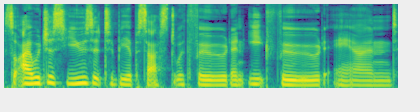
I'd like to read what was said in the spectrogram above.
So I would just use it to be obsessed with food and eat food and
